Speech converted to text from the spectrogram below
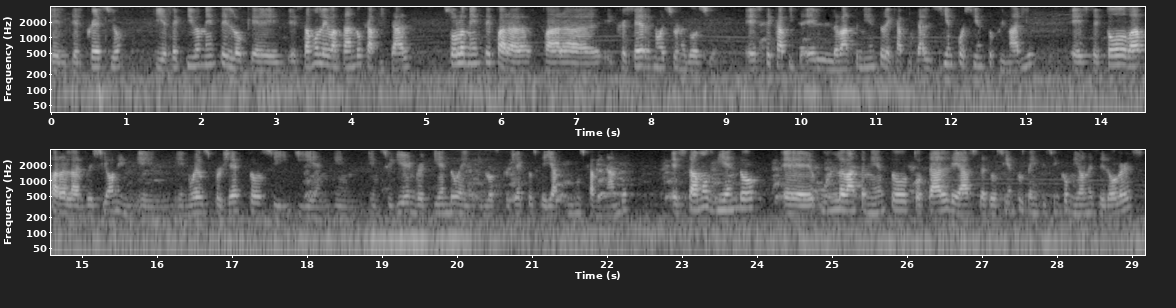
del precio y efectivamente lo que estamos levantando capital solamente para, para crecer nuestro negocio. Este capital, el levantamiento de capital es 100% primario, este, todo va para la inversión en en nuevos proyectos y, en, seguir invirtiendo en, los proyectos que ya fuimos caminando. Estamos viendo eh, un levantamiento total de hasta 225 millones de dólares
